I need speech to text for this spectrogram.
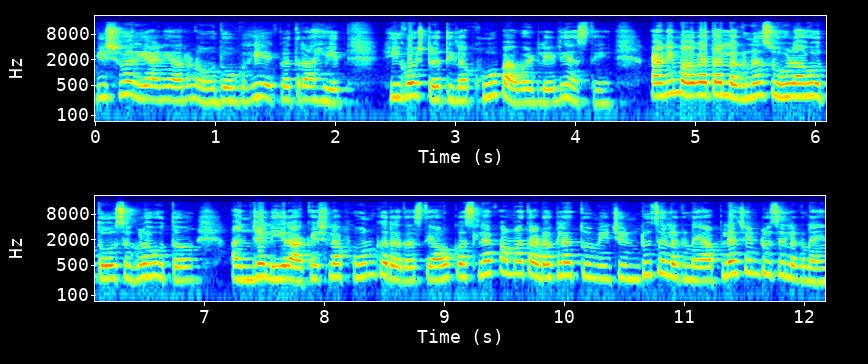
ईश्वरी आणि अर्णव दोघंही एकत्र आहेत. ही गोष्ट तिला खूप आवडलेली असते. आणि मग आता लग्न सोहळा होतो सगळं होतं. अंजली राकेशला फोन करत असते अहो कसल्या कामात अडकलात तुम्ही? चिंटूचं लग्न आहे आपल्या चिंटूचं लग्न आहे.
